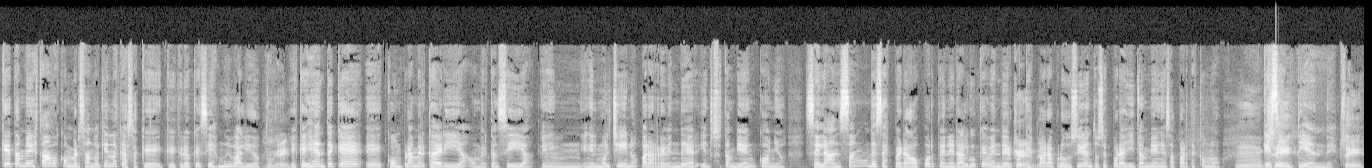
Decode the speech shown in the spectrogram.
Que también estábamos conversando aquí en la casa, que, que creo que sí es muy válido. Ok. Y es que hay gente que eh, compra mercadería o mercancía en, en el mall chino para revender y entonces también, coño, se lanzan desesperados por tener algo que vender Que porque es para producir. Entonces por allí también esa parte es como Mm, que sí. se entiende. Sí.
